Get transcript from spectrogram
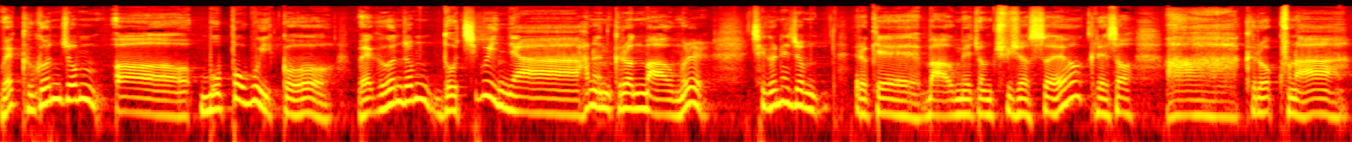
왜 그건 좀, 어, 못 보고 있고, 왜 그건 좀 놓치고 있냐 하는 그런 마음을 최근에 좀 이렇게 마음에 좀 주셨어요. 그래서, 아, 그렇구나.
